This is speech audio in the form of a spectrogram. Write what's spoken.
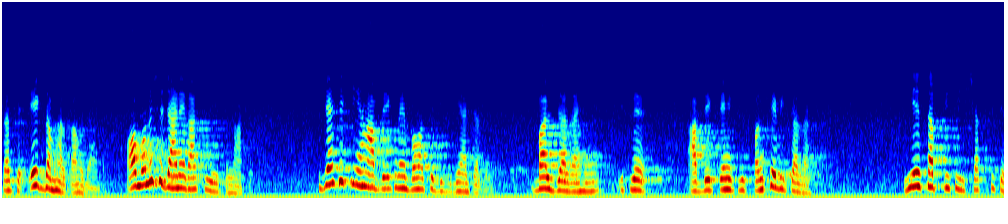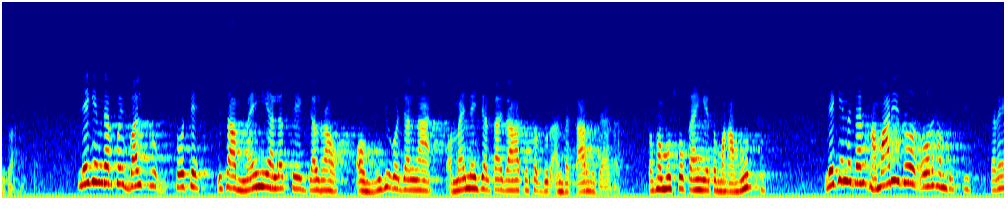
सर से एकदम हल्का हो जाएगा। और मनुष्य जानेगा कि ये एक नाटक जैसे कि यहाँ आप देख रहे हैं, बहुत से बिजलियाँ चल रही बल्ब जल रहे हैं। इसमें आप देखते हैं कि पंखे भी चल रहे हैं। ये सब किसी शक्ति के द्वारा। लेकिन अगर कोई बल्ब सोचे कि साहब मैं ही अलग से जल रहा हूँ और मुझे को जलना है और मैं नहीं जलता रहा तो सब दूर अंधकार हो जाएगा। तो हम उसको कहेंगे तो महामूर्ख है। लेकिन अगर हमारी दो और हम दृष्टि करें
